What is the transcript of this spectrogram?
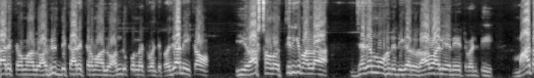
కార్యక్రమాలు అభివృద్ధి కార్యక్రమాలు అందుకున్నటువంటి ప్రజానీకం ఈ రాష్ట్రంలో తిరిగి మళ్ళా జగన్మోహన్ రెడ్డి గారు రావాలి అనేటువంటి మాట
